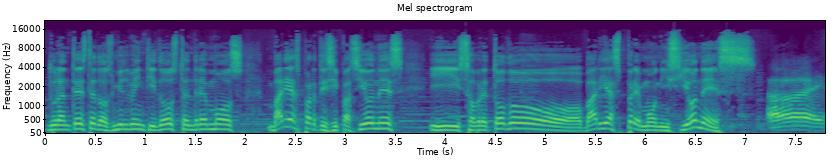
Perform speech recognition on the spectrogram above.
Durante este 2022 tendremos varias participaciones y sobre todo varias premoniciones. Ay,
